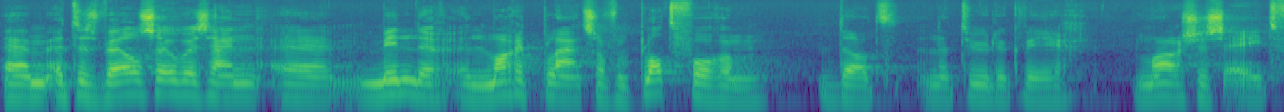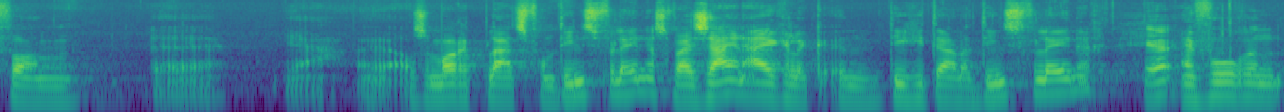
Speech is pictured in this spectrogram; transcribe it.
Um, het is wel zo, we zijn uh, minder een marktplaats of een platform dat natuurlijk weer marges eet van... Uh, ja, als een marktplaats van dienstverleners. Wij zijn eigenlijk een digitale dienstverlener. Ja. En voor een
